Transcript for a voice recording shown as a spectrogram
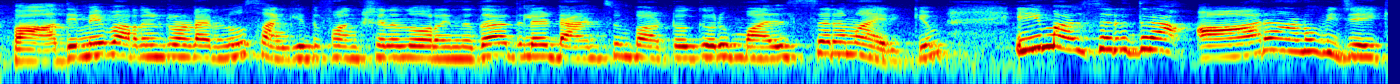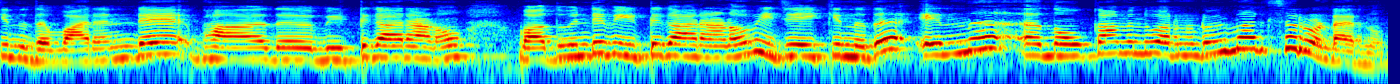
അപ്പോൾ ആദ്യമേ പറഞ്ഞിട്ടുണ്ടായിരുന്നു സംഗീത് ഫംഗ്ഷൻ എന്ന് പറയുന്നത് അതിൽ ഡാൻസും പാട്ടും ഒക്കെ ഒരു മത്സരമായിരിക്കും. ഈ മത്സരത്തിൽ ആരാണോ വിജയിക്കുന്നത്? വരന്റെ വീട്ടുകാരാണോ? വധുവിന്റെ വീട്ടുകാരാണോ വിജയിക്കുന്നത്? എന്ന് നോക്കാമെന്ന് പറഞ്ഞിട്ട് ഒരു മത്സരം ഉണ്ടായിരുന്നു.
